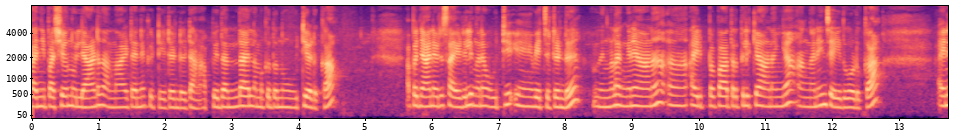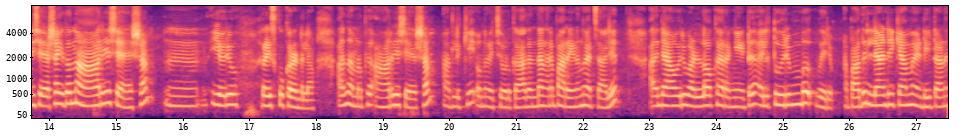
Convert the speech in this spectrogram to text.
കഞ്ഞിപ്പശയൊന്നും ഇല്ലാണ്ട് നന്നായിട്ട് തന്നെ കിട്ടിയിട്ടുണ്ട് കേട്ടോ അപ്പോൾ ഇതെന്തായാലും നമുക്കിതൊന്ന് ഊറ്റിയെടുക്കാം. അപ്പോൾ ഞാനൊരു സൈഡിൽ ഇങ്ങനെ ഊറ്റി വെച്ചിട്ടുണ്ട്. നിങ്ങളെങ്ങനെയാണ് അരിപ്പ പാത്രത്തിലേക്കാണെങ്കിൽ അങ്ങനെയും ചെയ്ത് കൊടുക്കുക. അതിന് ശേഷം ഇതൊന്ന് ആറിയ ശേഷം ഈ ഒരു റൈസ് കുക്കർ ഉണ്ടല്ലോ അത് നമ്മൾക്ക് ആറിയ ശേഷം അതിലേക്ക് ഒന്ന് വെച്ച് കൊടുക്കുക. അതെന്താ അങ്ങനെ പറയണമെന്ന് വെച്ചാൽ അതിന്റെ ആ ഒരു വെള്ളമൊക്കെ ഇറങ്ങിയിട്ട് അതിൽ തുരുമ്പ് വരും. അപ്പോൾ അതില്ലാണ്ടിരിക്കാൻ വേണ്ടിയിട്ടാണ്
